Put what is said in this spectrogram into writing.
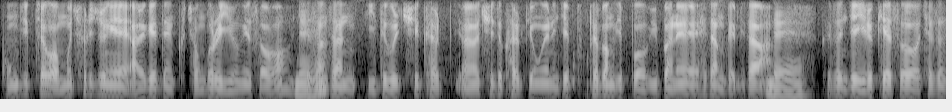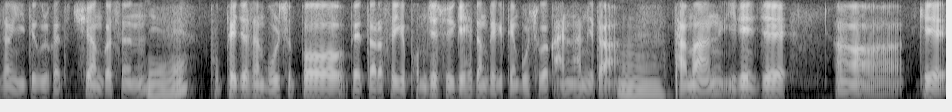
공직자가 업무 처리 중에 알게 된 그 정보를 이용해서 네. 재산상 이득을 취득할 어, 취득할 경우에는 이제 부패방지법 위반에 해당됩니다. 네. 그래서 이제 이렇게 해서 재산상 이득을 갖다 취한 것은 예. 부패재산 몰수법에 따라서 이게 범죄 수익에 해당되기 때문에 몰수가 가능합니다. 음. 다만 이게 이제 어 이게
